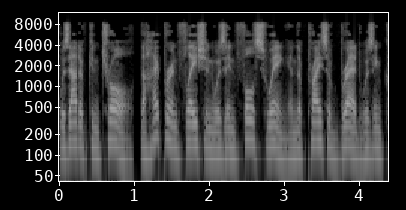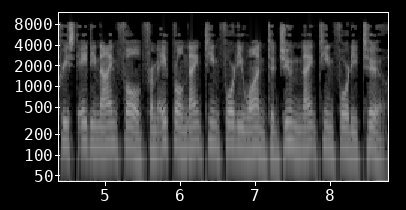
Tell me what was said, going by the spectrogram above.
was out of control, the hyperinflation was in full swing, and the price of bread was increased 89 fold from April 1941 to June 1942.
